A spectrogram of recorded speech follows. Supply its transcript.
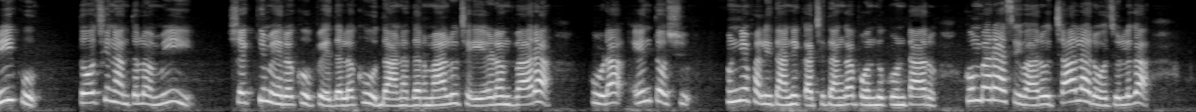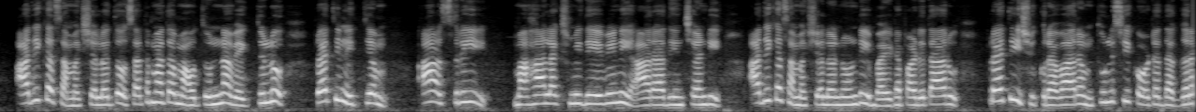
మీకు తోచినంతలో మీ శక్తి మేరకు పేదలకు దాన ధర్మాలు చేయడం ద్వారా కూడా ఎంతో శు పుణ్య ఫలితాన్ని ఖచ్చితంగా పొందుకుంటారు. కుంభరాశి వారు చాలా రోజులుగా అధిక సమస్యలతో సతమతం అవుతున్న వ్యక్తులు ప్రతినిత్యం ఆ శ్రీ మహాలక్ష్మీదేవిని ఆరాధించండి. అధిక సమస్యల నుండి బయటపడతారు. ప్రతి శుక్రవారం తులసి కోట దగ్గర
